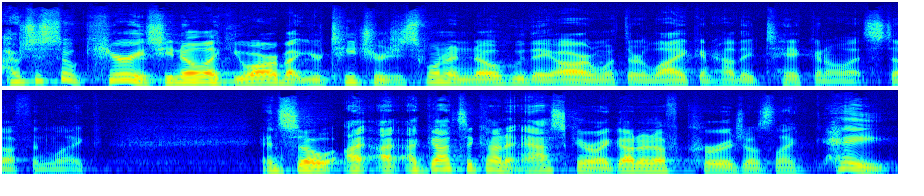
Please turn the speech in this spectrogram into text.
I was just so curious, you know, like you are about your teachers, you just want to know who they are and what they're like and how they tick and all that stuff. And like, and so I, I got to kind of asking her, I got enough courage. I was like, hey,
